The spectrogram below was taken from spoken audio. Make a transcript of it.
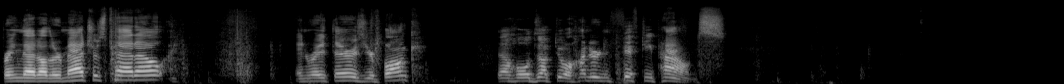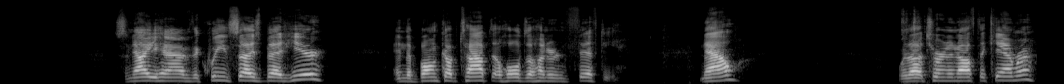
bring that other mattress pad out. And right there is your bunk that holds up to 150 pounds. So now you have the queen size bed here and the bunk up top that holds 150. Now, without turning off the camera,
